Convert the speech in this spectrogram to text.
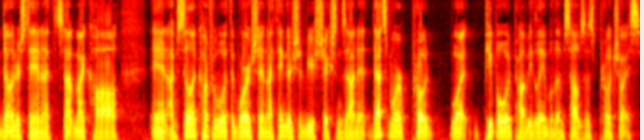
don't understand. It's not my call, and I'm still uncomfortable with abortion. I think there should be restrictions on it. That's more pro what people would probably label themselves as pro-choice.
